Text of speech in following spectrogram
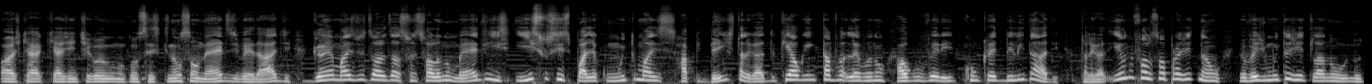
eu acho que a, que a gente chegou no conceito que não são nerds de verdade, ganha mais visualizações falando média e isso se espalha com muito mais rapidez, tá ligado? Do que alguém que tava levando algo verídico com credibilidade tá ligado? E eu não falo só pra gente, não. Eu vejo muita gente lá no, no,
